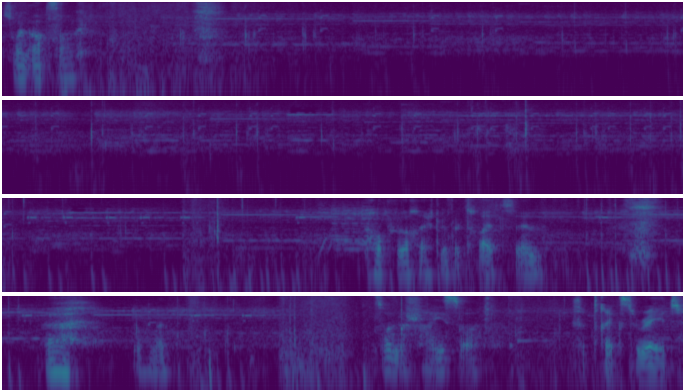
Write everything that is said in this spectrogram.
So ein Abfuck. Hauptüberrecht Level 13. Ah, so eine Scheiße. So Drecks-Raid.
